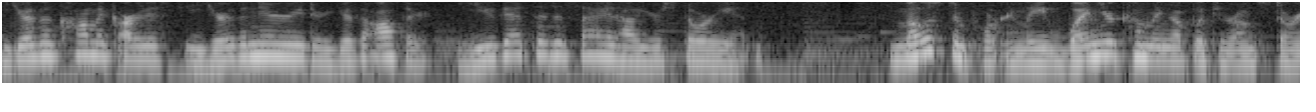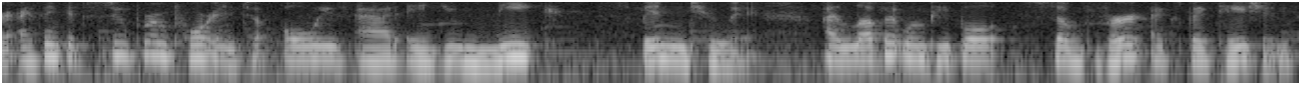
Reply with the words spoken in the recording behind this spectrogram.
You're the comic artist, you're the narrator, you're the author. You get to decide how your story ends. Most importantly, when you're coming up with your own story, I think it's super important to always add a unique spin to it. I love it when people subvert expectations.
